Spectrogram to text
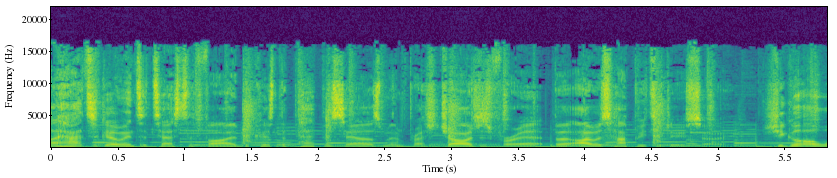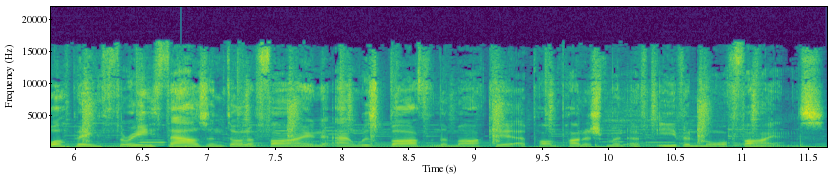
I had to go in to testify because the pepper salesman pressed charges for it, but I was happy to do so. She got a whopping $3,000 fine and was barred from the market upon punishment of even more fines.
